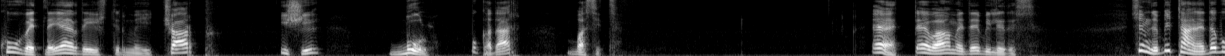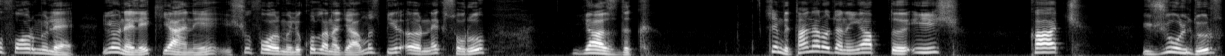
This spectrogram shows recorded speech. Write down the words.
Kuvvetle yer değiştirmeyi çarp, işi bul. Bu kadar basit. Evet, devam edebiliriz. Şimdi bir tane de bu formüle yönelik yani şu formülü kullanacağımız bir örnek soru yazdık. Şimdi Taner Hoca'nın yaptığı iş kaç joule'dur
